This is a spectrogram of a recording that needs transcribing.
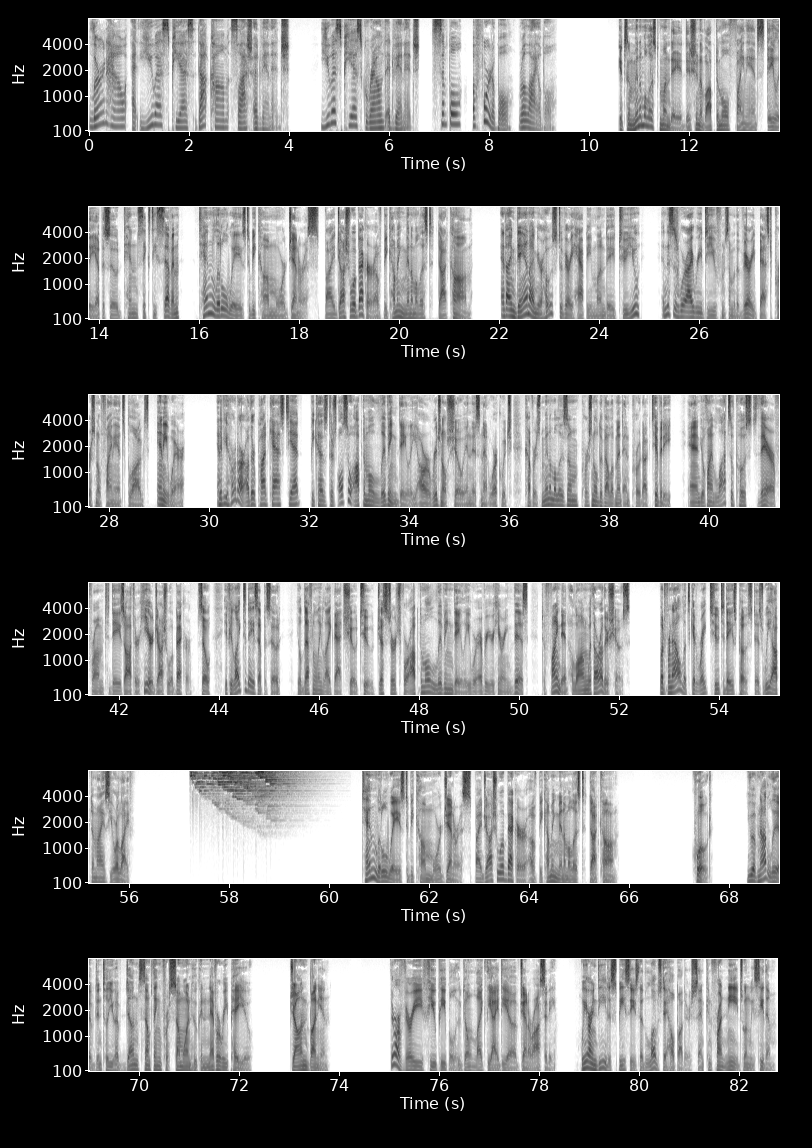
Learn how at usps.com/advantage. USPS Ground Advantage: simple, affordable, reliable. It's a Minimalist Monday edition of Optimal Finance Daily, episode 1067 10 Little Ways to Become More Generous by Joshua Becker of BecomingMinimalist.com. And I'm Dan, I'm your host. A very happy Monday to you. And this is where I read to you from some of the very best personal finance blogs anywhere. And have you heard our other podcasts yet? Because there's also Optimal Living Daily, our original show in this network, which covers minimalism, personal development, and productivity. And you'll find lots of posts there from today's author here, Joshua Becker. So if you like today's episode, you'll definitely like that show too. Just search for Optimal Living Daily wherever you're hearing this to find it along with our other shows. But for now, let's get right to today's post as we optimize your life. 10 Little Ways to Become More Generous by Joshua Becker of BecomingMinimalist.com. Quote, You have not lived until you have done something for someone who can never repay you. John Bunyan. There are very few people who don't like the idea of generosity. We are indeed a species that loves to help others and confront needs when we see them.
